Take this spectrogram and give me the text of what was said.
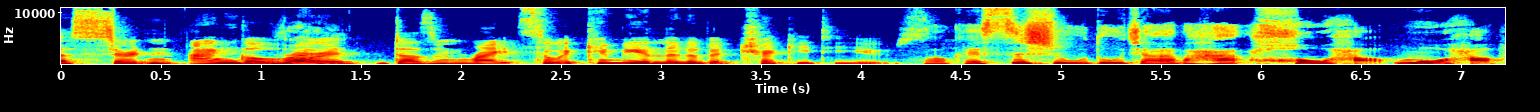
a certain angle or Right. it doesn't write. So it can be a little bit tricky to use. OK，四十五度角要把它 hold 好、握好，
